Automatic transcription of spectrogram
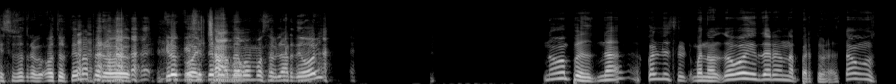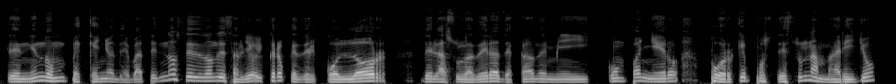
eso es otro, otro tema, pero creo que O ese tema chavo. no vamos a hablar de hoy. No, pues nada. ¿Cuál es el...? Bueno, lo voy a dar una apertura. Estábamos teniendo un pequeño debate. No sé de dónde salió. Y creo que del color de la sudadera de acá de mi compañero. Porque pues es un amarillo.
